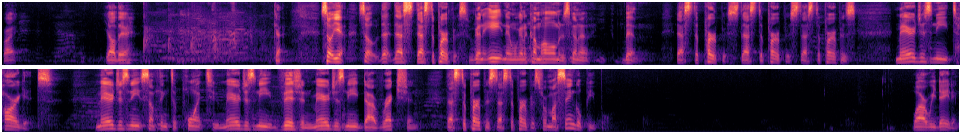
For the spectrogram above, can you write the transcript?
Right? Y'all there? Okay. So, yeah, so that, that's, that's the purpose. We're going to eat and then we're going to come home and it's going to, bim. That's the purpose. That's the purpose. That's the purpose. Marriages need targets. Marriages need something to point to. Marriages need vision. Marriages need direction. That's the purpose. That's the purpose. For my single people, why are we dating?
